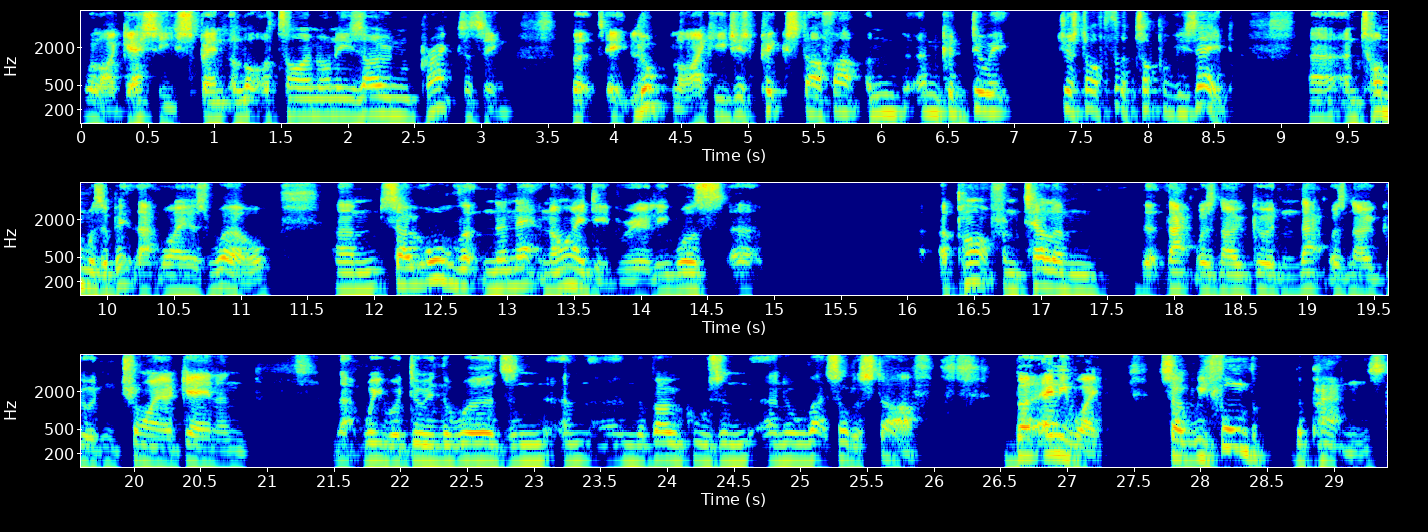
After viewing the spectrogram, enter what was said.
well i guess he spent a lot of time on his own practicing but it looked like he just picked stuff up and and could do it just off the top of his head. Uh, and tom was a bit that way as well. Um, so all that nanette and i did really was uh, apart from tell them that that was no good and that was no good and try again and that we were doing the words and, and, and the vocals and, and all that sort of stuff. But anyway, so we formed the, the patterns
